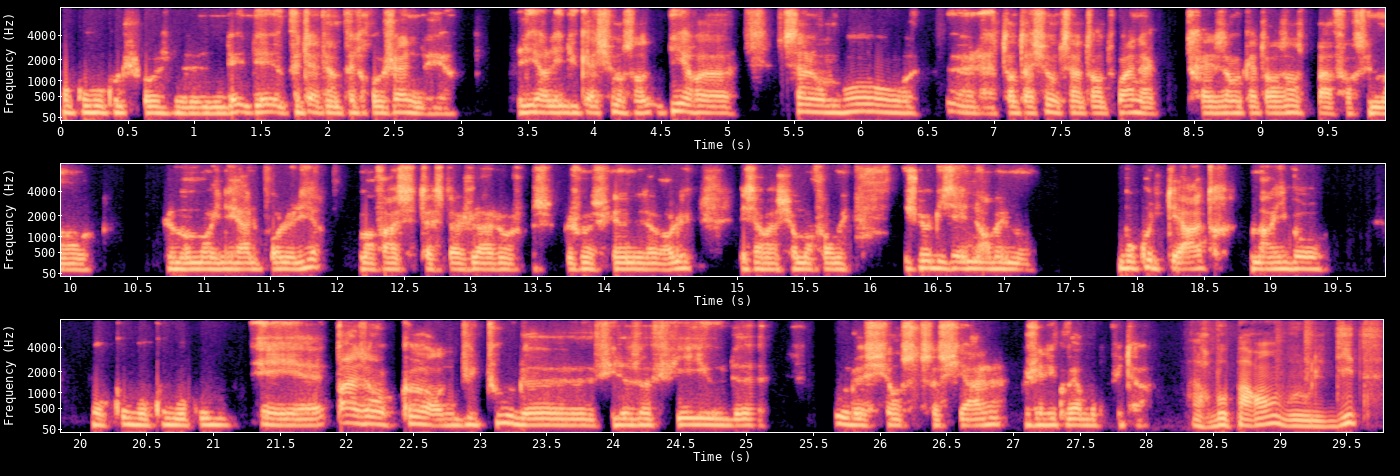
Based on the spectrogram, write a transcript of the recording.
beaucoup, beaucoup de choses, peut-être un peu trop jeune d'ailleurs. Lire l'éducation, lire euh, Salammbô, la tentation de Saint-Antoine à 13 ans, 14 ans, c'est pas forcément le moment idéal pour le lire. Mais enfin, c'est à cet âge-là que je me souviens de avoir lu et ça m'a sûrement formé. Je lisais énormément. Beaucoup de théâtre, Maribot, beaucoup, beaucoup, beaucoup. Et euh, pas encore du tout de philosophie ou de, ou de sciences sociales j'ai découvert beaucoup plus tard. Alors vos parents, vous le dites,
